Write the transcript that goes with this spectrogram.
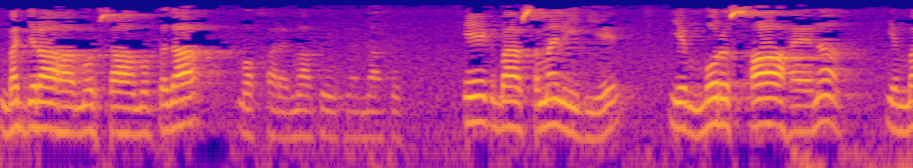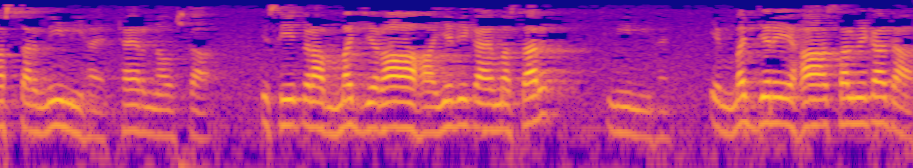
بجراہ، مرسا، مبتدا مخر معقوف ہے معقوف ایک بات سمجھ لیجیے، یہ مرسا ہے نا، یہ مستر میمی ہے، ٹھہرنا اس کا۔ اسی طرح مجراہ، یہ بھی کیا ہے مستر میمی ہے۔ یہ مجرے ہا اصل میں کیا تھا؟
